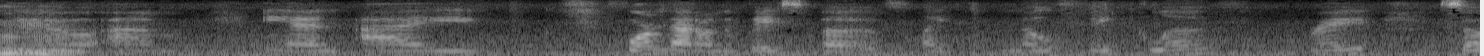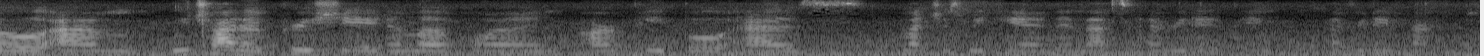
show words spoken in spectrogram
you Mhm. know, um, and I form that on the base of like no fake love, right? So um, we try to appreciate and love on our people as much as we can, and that's an everyday thing, everyday practice.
